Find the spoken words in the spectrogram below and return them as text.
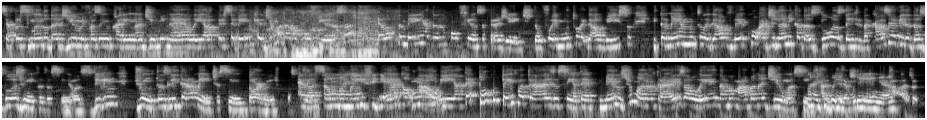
se aproximando da Dilma e fazendo carinho na Dilma e nela, e ela percebendo que a Dilma dava confiança, ela também ia dando confiança pra gente. Então foi muito legal ver isso, e também é muito legal ver a dinâmica das duas dentro da casa e a vida das duas juntas, assim. Elas vivem juntas, literalmente, assim, dormem. Elas são mamãe e filha é, total. Um, e até pouco tempo atrás, assim, até menos de um ano atrás, a Oi ainda mamava na Dilma, assim, Ai, sabe? Que bonitinha. Era muito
